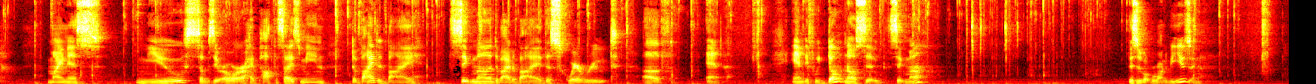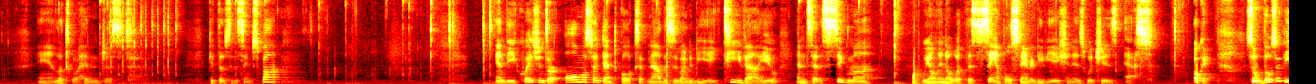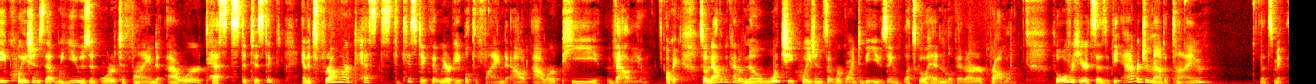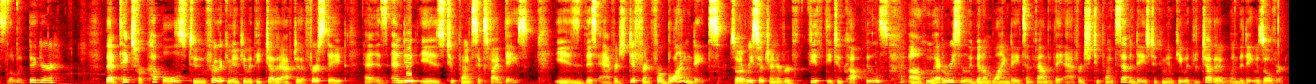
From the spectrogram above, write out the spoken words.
minus mu sub zero or hypothesized mean divided by sigma divided by the square root of n. And if we don't know sig sigma, this is what we're going to be using. And let's go ahead and just get those to the same spot and the equations are almost identical, except now this is going to be a t-value, and instead of sigma, we only know what the sample standard deviation is, which is s. Okay, so those are the equations that we use in order to find our test statistic, and it's from our test statistic that we are able to find out our p-value. Okay, so now that we kind of know which equations that we're going to be using, let's go ahead and look at our problem. So over here it says that the average amount of time, let's make this a little bit bigger, that it takes for couples to further communicate with each other after the first date has ended is 2.65 days. Is this average different for blind dates? So a researcher interviewed 52 couples uh, who had recently been on blind dates and found that they averaged 2.7 days to communicate with each other when the date was over.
